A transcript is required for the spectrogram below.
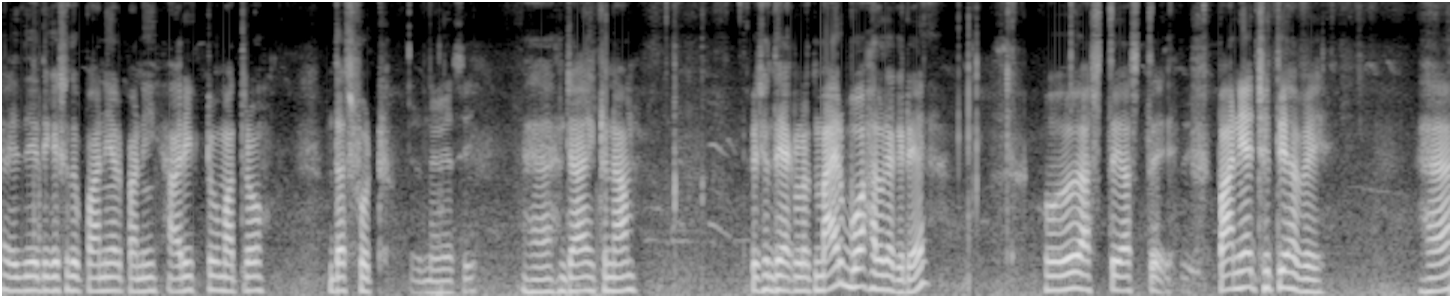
এই যে এদিকে শুধু পানি আর পানি আর একটু মাত্র দশ ফুট। নেমে হ্যাঁ যা একটু নাম। পেছন থেকে এক লাট মায়ের বুয়া হালকা করে। ও আস্তে আস্তে। পানি আর ছুতে হবে। হ্যাঁ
